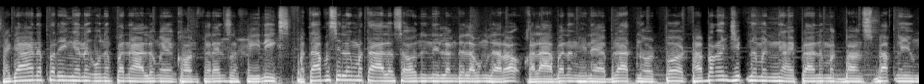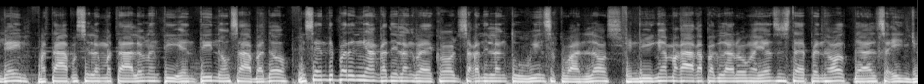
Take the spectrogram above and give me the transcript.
Naghahanap pa rin nga ng unang panalo ngayong conference ng Phoenix. Matapos silang matalo sa una nilang dalawang laro, kalaban ng Hinebra at Northport. Habang ang Jeep naman nga ay planong mag-bounce back ngayong game. Matapos silang matalo ng TNT noong Sabado. Decente pa rin nga ang kanilang record sa kanilang 2 wins at 1 loss. Hindi nga makakapaglaro ngayon si Stephen Holt dahil sa injury.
